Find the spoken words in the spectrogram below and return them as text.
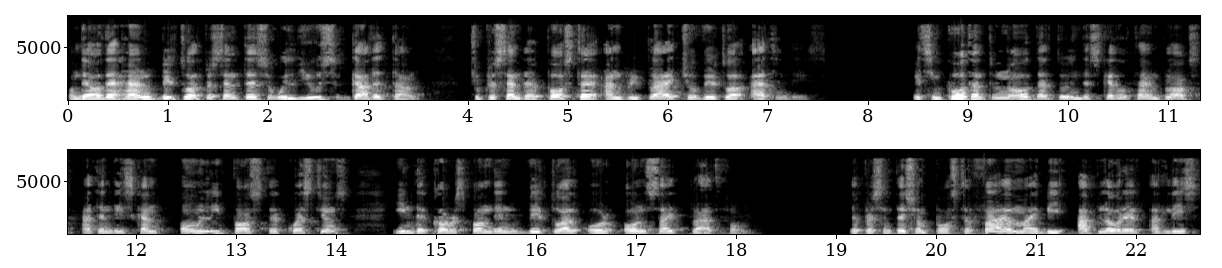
On the other hand, virtual presenters will use GatherTown to present their poster and reply to virtual attendees. It's important to note that during the scheduled time blocks, attendees can only post their questions in the corresponding virtual or on-site platform. The presentation poster file might be uploaded at least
